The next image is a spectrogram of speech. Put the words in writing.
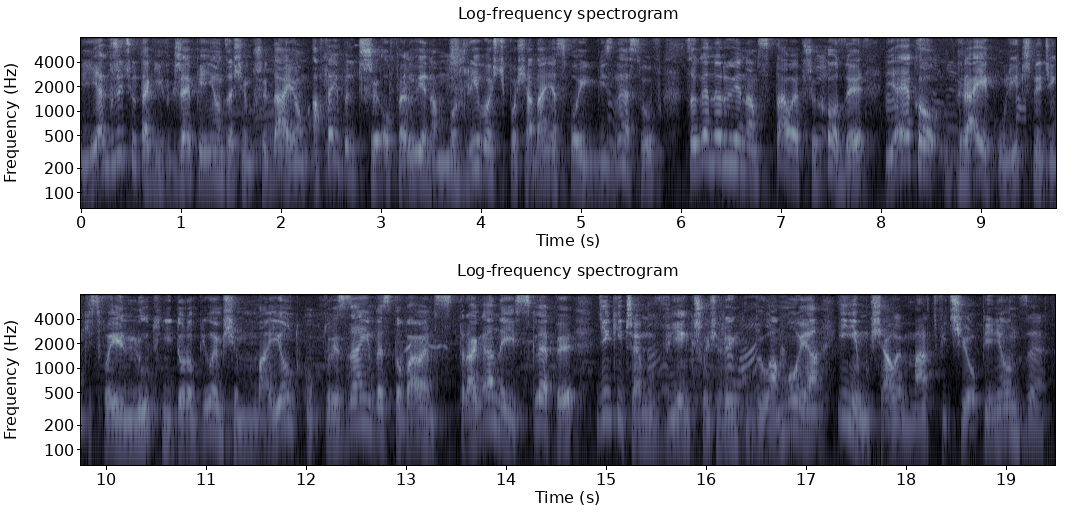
Jak w życiu, tak i w grze pieniądze się przydają, a Fable 3 oferuje nam możliwość posiadania swoich biznesów, co generuje nam stałe przychody. Ja jako grajek uliczny dzięki swojej lutni dorobiłem się majątku, który zainwestowałem w stragany i sklepy, dzięki czemu większość rynku była moja i nie musiałem martwić się o pieniądze.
